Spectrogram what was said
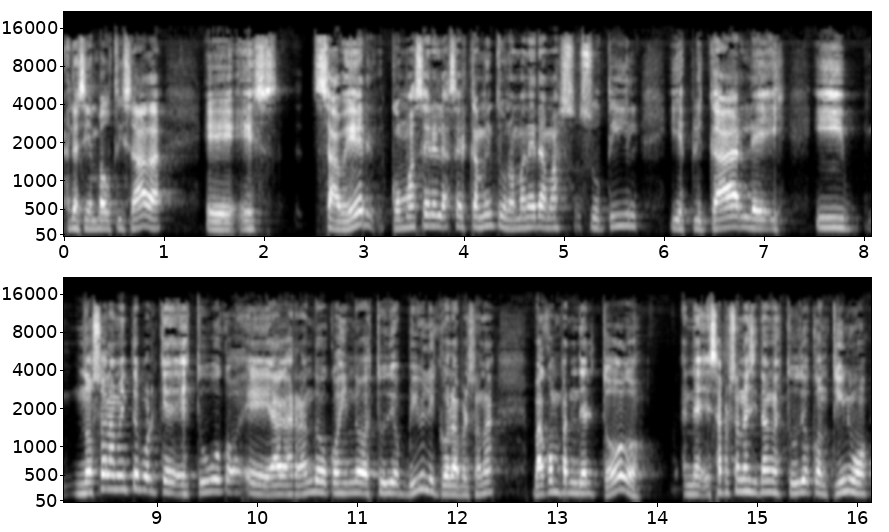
recién bautizadas, es saber cómo hacer el acercamiento de una manera más sutil y explicarle. Y, no solamente porque estuvo agarrando o cogiendo estudios bíblicos, la persona va a comprender todo. Esa persona necesita un estudio continuo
